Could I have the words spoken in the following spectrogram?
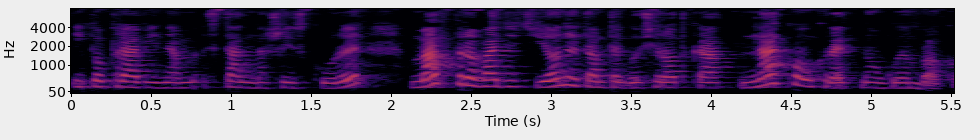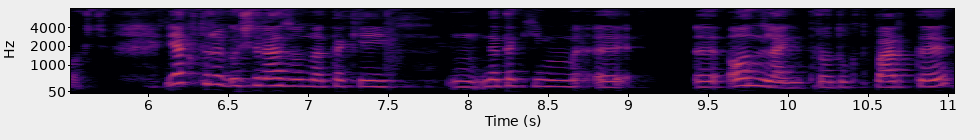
i poprawi nam stan naszej skóry, ma wprowadzić jony tamtego środka na konkretną głębokość. Ja któregoś razu na, takiej, na takim e, online produkt party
